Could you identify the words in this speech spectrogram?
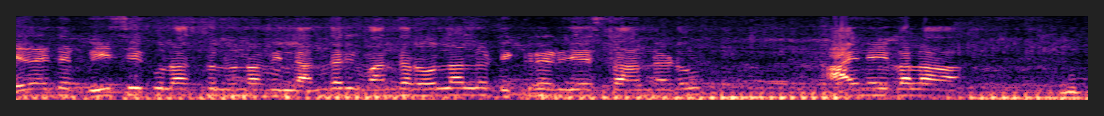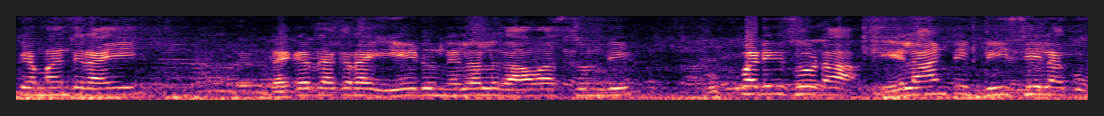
ఏదైతే బీసీ కులస్తులు ఉన్నా వీళ్ళందరికీ వంద రోజులలో డిక్లేర్ చేస్తా అన్నాడు. ఆయన ఇవాళ ముఖ్యమంత్రి అయి దగ్గర దగ్గర ఏడు నెలలు కావస్తుంది ఇప్పటికి కూడా ఎలాంటి బీసీలకు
